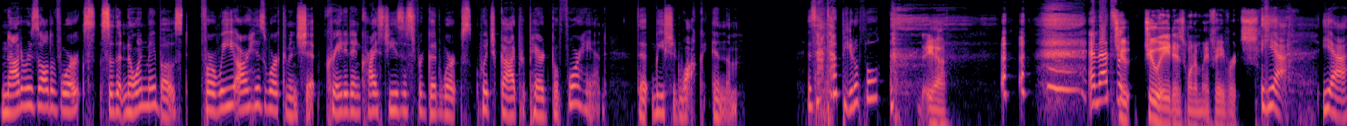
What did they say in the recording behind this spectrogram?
not a result of works, so that no one may boast. For we are his workmanship, created in Christ Jesus for good works, which God prepared beforehand that we should walk in them. Is that that beautiful? Yeah. and that's Two two eight is one of my favorites. Yeah. Yeah.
